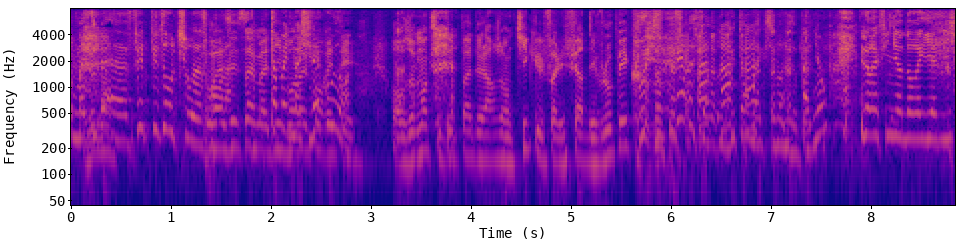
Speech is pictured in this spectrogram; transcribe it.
on m'a dit, bah, fais plutôt autre chose à ce Ouais, moment-là. c'est ça, elle m'a dit, bon, il machine faut à coudre arrêter. Heureusement que c'était pas de l'argentique, il fallait faire développer. Quoi. Oui, ça ça coûte un maximum de pognon. Il aurait fini en origami.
